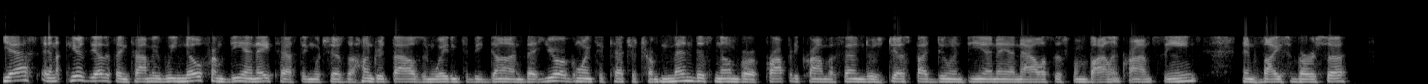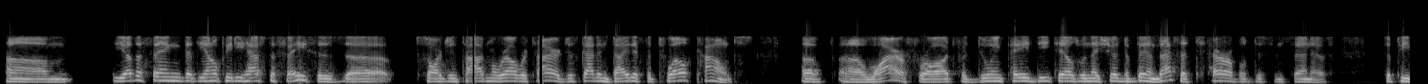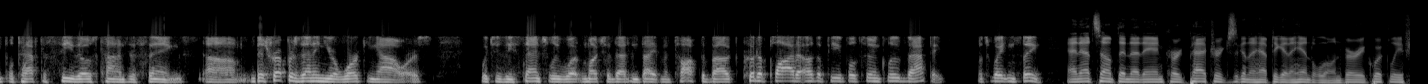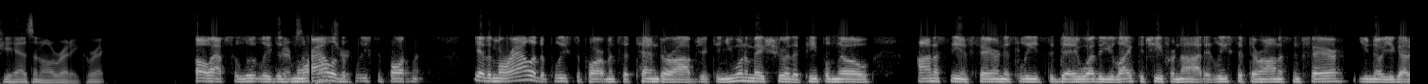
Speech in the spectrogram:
Yes, and here's the other thing, Tommy. We know from DNA testing, which has 100,000 waiting to be done, that you're going to catch a tremendous number of property crime offenders just by doing DNA analysis from violent crime scenes and vice versa. Um, the other thing that the NOPD has to face is uh, Sergeant Todd Morrell, retired, just got indicted for 12 counts of uh, wire fraud for doing paid details when they shouldn't have been. That's a terrible disincentive to people to have to see those kinds of things. Um, misrepresenting your working hours, which is essentially what much of that indictment talked about, could apply to other people to include VAPI. Let's wait and see. And that's something that Anne Kirkpatrick is going to have to get a handle on very quickly if she hasn't already, correct? Oh, absolutely. the morale of, of the police department. Yeah, the morale of the police department's a tender object, and you want to make sure that people know honesty and fairness leads the day, whether you like the chief or not. At least if they're honest and fair, you know you got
